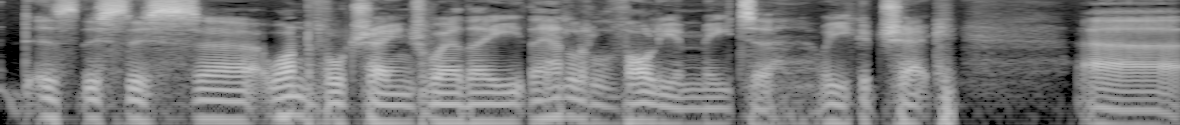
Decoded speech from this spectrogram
this this, this uh, wonderful change where they, they had a little volume meter where you could check uh,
